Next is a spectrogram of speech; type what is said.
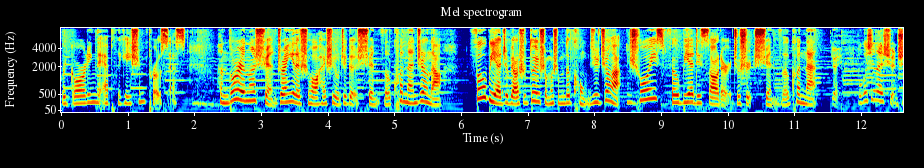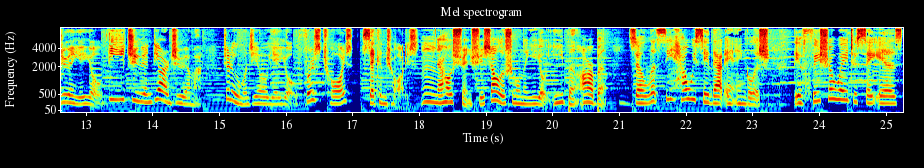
regarding the application process. 很多人呢选专业的时候还是有这个选择困难症的啊。 Phobia 就表示对什么什么的恐惧症啊、c h o i c e phobia disorder 就是选择困难。对，不过现在选志愿也有第一志愿、第二志愿嘛。这里我们就也有 first choice, second choice。嗯，然后选学校的时候呢，也有一本、二本。So let's see how we say that in English. The official way to say is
